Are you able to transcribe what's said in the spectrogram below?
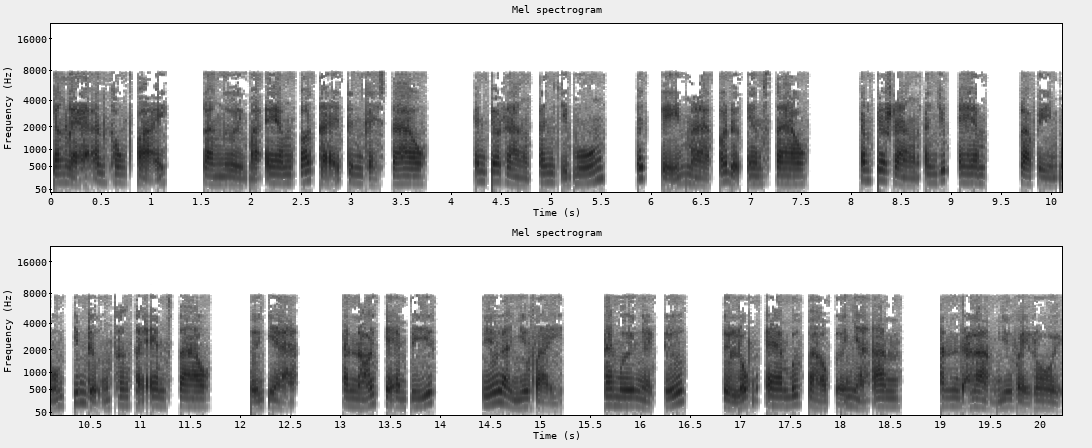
chẳng lẽ anh không phải là người mà em có thể tin cậy sao? Em cho rằng anh chỉ muốn ích kỷ mà có được em sao? Em cho rằng anh giúp em là vì muốn chiếm được thân thể em sao? Tử Dạ, anh nói cho em biết, nếu là như vậy, 20 ngày trước, từ lúc em bước vào cửa nhà anh, anh đã làm như vậy rồi.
